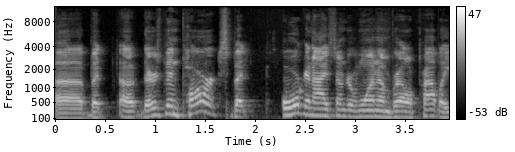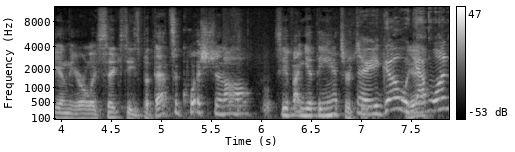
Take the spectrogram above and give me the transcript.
Uh, but uh, there's been parks, but organized under one umbrella probably in the early 60s. But that's a question I'll see if I can get the answer to. There you go. We Yeah. got one.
